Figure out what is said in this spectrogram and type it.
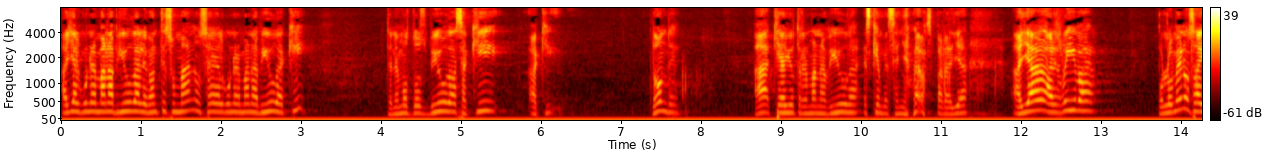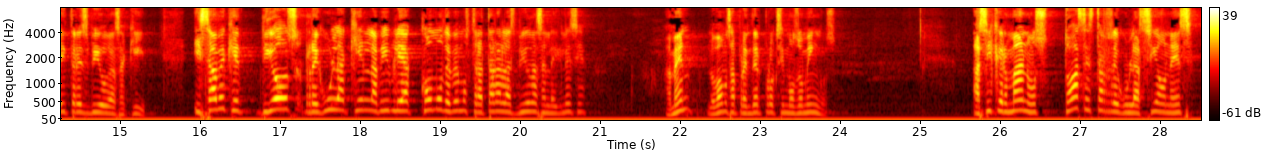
¿Hay alguna hermana viuda? Levante su mano. ¿Hay alguna hermana viuda aquí? Tenemos dos viudas aquí, aquí. ¿Dónde? Ah, aquí hay otra hermana viuda. Es que me señalabas para allá. Allá arriba, por lo menos hay tres viudas aquí. ¿Y sabe que Dios regula aquí en la Biblia cómo debemos tratar a las viudas en la iglesia? Amén. Lo vamos a aprender próximos domingos. Así que hermanos, todas estas regulaciones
